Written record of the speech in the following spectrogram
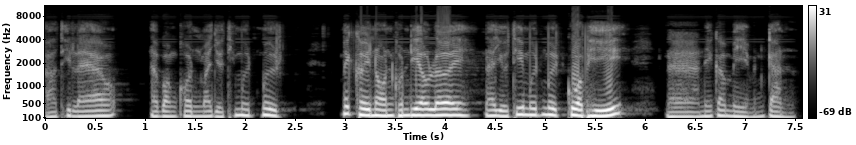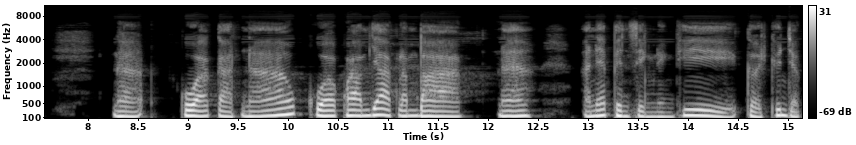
คราวที่แล้วนะบางคนมาอยู่ที่มืดๆไม่เคยนอนคนเดียวเลยนะอยู่ที่มืดๆกลัวผีนะนี่ก็มีเหมือนกันนะกลัวอากาศหนาว กลัวความยากลำบากนะอันนี้เป็นสิ่งหนึ่งที่เกิดขึ้นจาก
